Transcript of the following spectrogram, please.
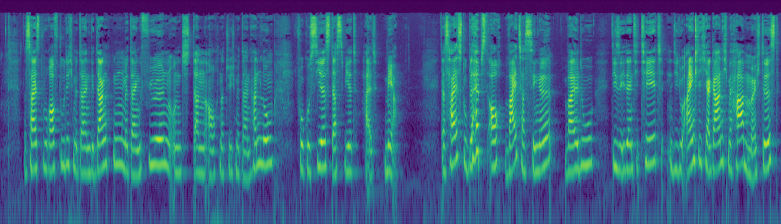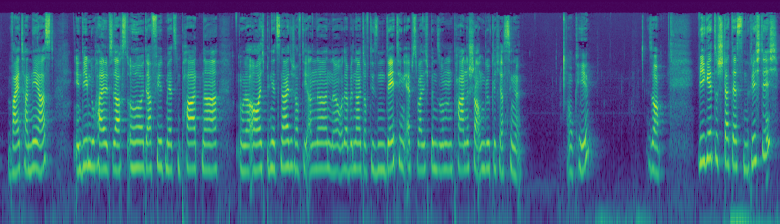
Das heißt, worauf du dich mit deinen Gedanken, mit deinen Gefühlen und dann auch natürlich mit deinen Handlungen fokussierst, das wird halt mehr. Das heißt, du bleibst auch weiter Single, weil du diese Identität, die du eigentlich ja gar nicht mehr haben möchtest, weiter näherst, indem du halt sagst, oh, da fehlt mir jetzt ein Partner oder oh, ich bin jetzt neidisch auf die anderen ne? oder bin halt auf diesen Dating-Apps, weil ich bin so ein panischer, unglücklicher Single. Okay. So. Wie geht es stattdessen richtig?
